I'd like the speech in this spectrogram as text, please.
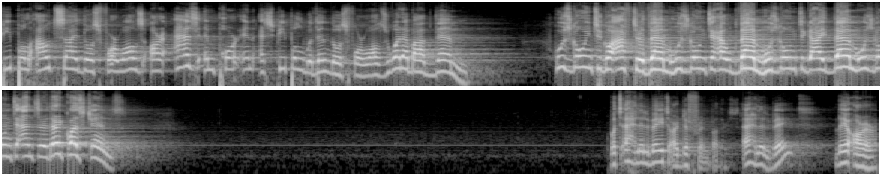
people outside those four walls are as important as people within those four walls. What about them? Who's going to go after them? Who's going to help them? Who's going to guide them? Who's going to answer their questions? But Ahl al-Bayt are different, brothers. Ahl al-Bayt, they are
